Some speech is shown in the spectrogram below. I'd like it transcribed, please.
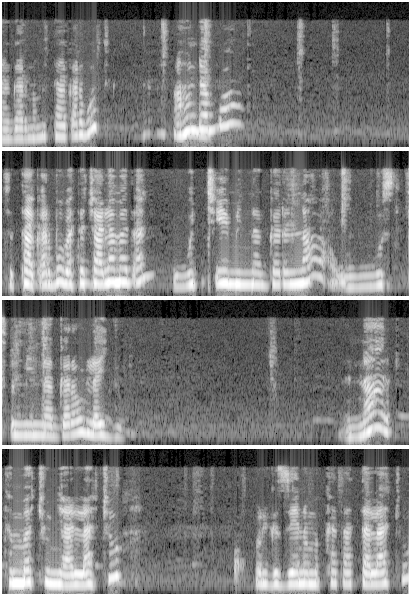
ነገር ነው የምታቀርቡት። አሁን ደግሞ ስታቀርቡ በተቻለ መጠን ውጪ የሚነገርና ውስጥ የሚነገረው ለዩ እና ትመቹኛላችሁ። ሁልጊዜ ነው የምከታተላችሁ።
